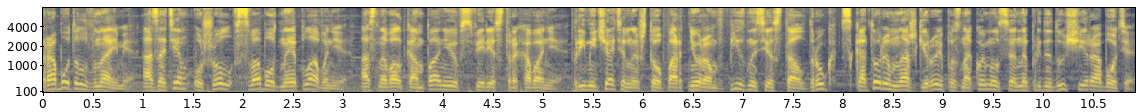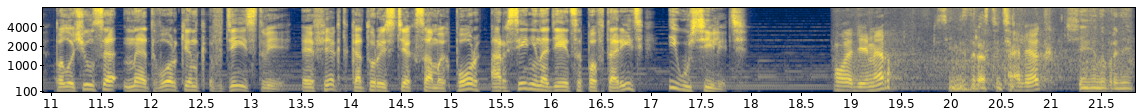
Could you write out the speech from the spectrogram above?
работал в найме, а затем ушел в свободное плавание, основал компанию в сфере страхования. Примечательно, что партнером в бизнесе стал друг, с которым наш герой познакомился на предыдущей работе. Получился нетворкинг в действии, эффект, который с тех самых пор Арсений надеется повторить и усилить. Владимир. Ксения, здравствуйте. Олег. Ксения, добрый день.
